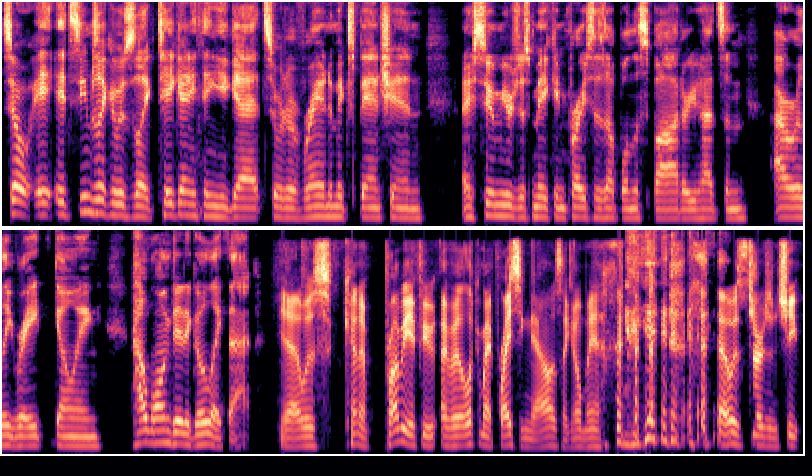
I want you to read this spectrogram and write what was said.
So it, it seems like it was like take anything you get, sort of random expansion. I assume you're just making prices up on the spot or you had some hourly rate going. How long did it go like that? Yeah, it was kind of probably if you if I look at my pricing now, it's like, oh man, I was charging cheap.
